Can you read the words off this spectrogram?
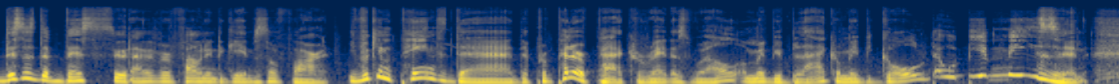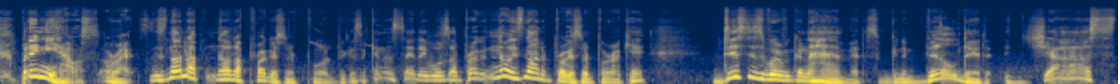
This is the best suit I've ever found in the game so far. If we can paint the, the propeller pack red as well, or maybe black, or maybe gold, that would be amazing. But anyhow, all right, so it's not a, not a progress report, because I cannot say that it was a progress... No, it's not a progress report, okay? This is where we're to have it. So we're to build it just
